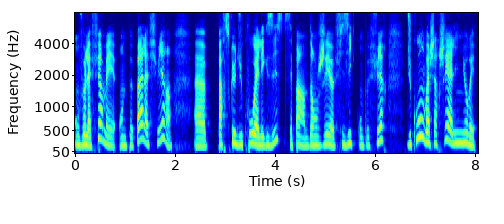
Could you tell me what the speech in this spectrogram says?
on veut la fuir, mais on ne peut pas la fuir euh, parce que du coup, elle existe. C'est pas un danger euh, physique qu'on peut fuir. Du coup, on va chercher à l'ignorer.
